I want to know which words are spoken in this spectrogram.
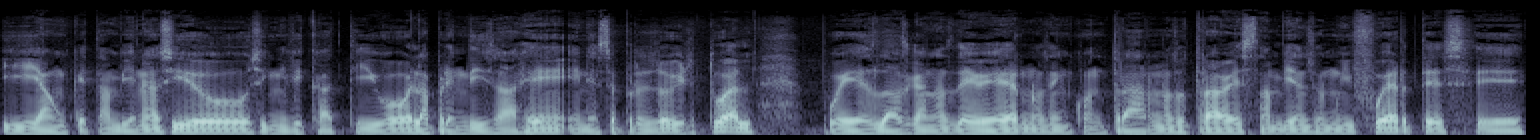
y aunque también ha sido significativo el aprendizaje en este proceso virtual, pues las ganas de vernos, encontrarnos otra vez también son muy fuertes. Eh,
